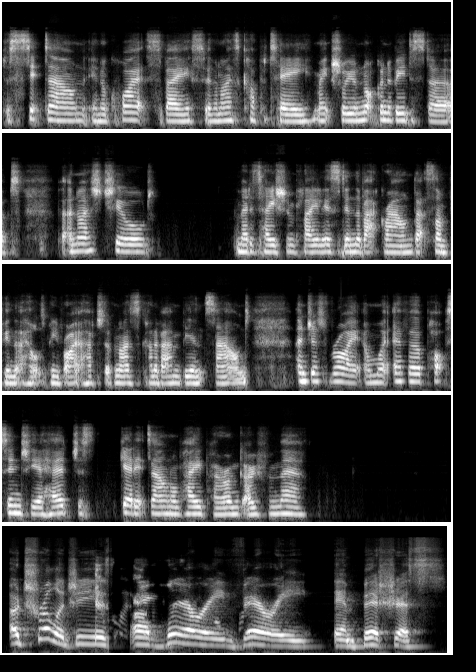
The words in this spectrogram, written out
Just sit down in a quiet space with a nice cup of tea. Make sure you're not going to be disturbed. Put a nice chilled meditation playlist in the background. That's something that helps me write. I have to have a nice kind of ambient sound and just write. And whatever pops into your head, just get it down on paper and go from there. A trilogy is a very, very ambitious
